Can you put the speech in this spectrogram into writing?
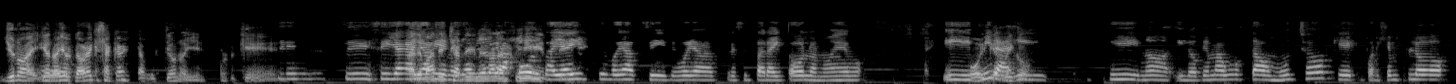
yo no, yo no hay la hora que sacar esta cuestión, oye, porque. Sí, sí, sí, ya, ya Además viene, ya viene a la la junta y ahí te voy a, sí, te voy a presentar ahí todo lo nuevo. Y mira, y, sí, no, y lo que me ha gustado mucho, que por ejemplo,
